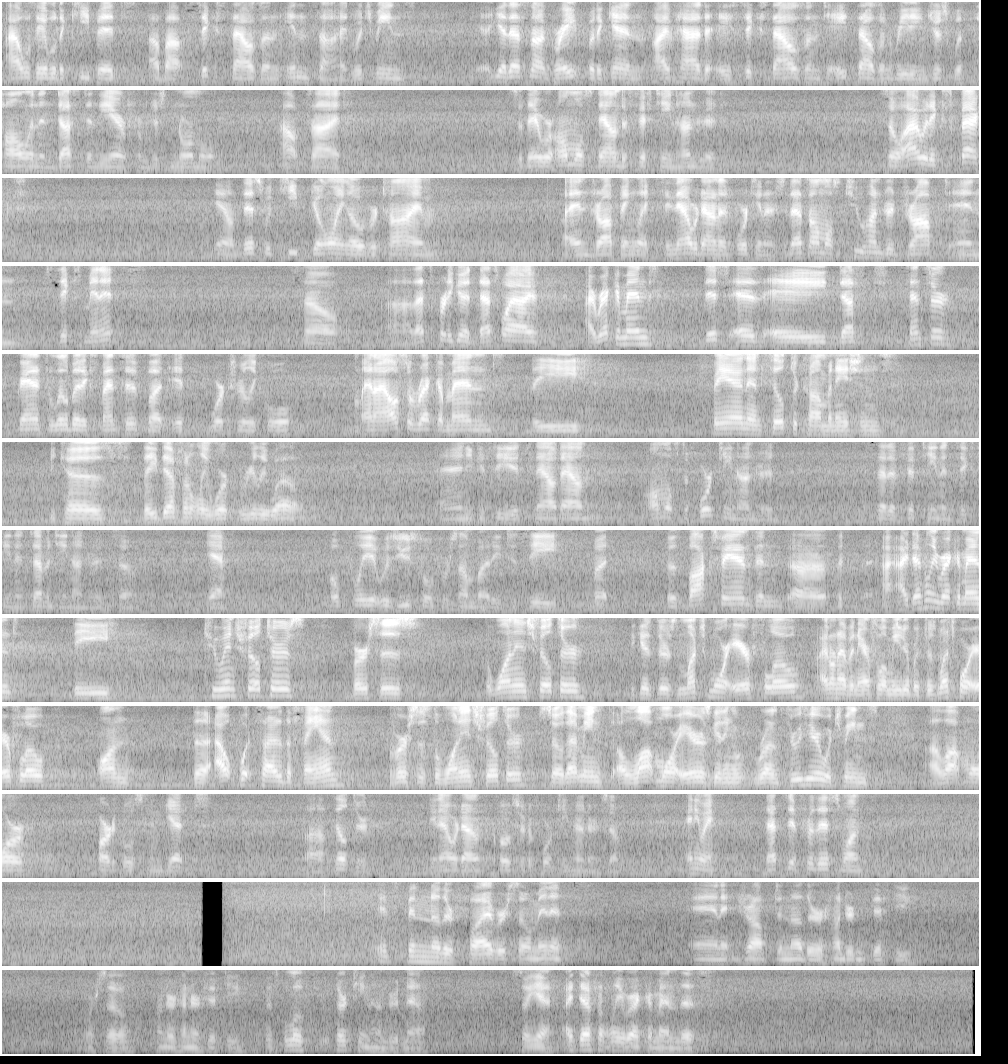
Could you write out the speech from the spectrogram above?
I was able to keep it about 6,000 inside, which means yeah, that's not great, but again, I've had a 6,000 to 8,000 reading just with pollen and dust in the air from just normal outside. So they were almost down to 1,500. So I would expect, you know, this would keep going over time and dropping, like, see, now we're down at 1,400. So that's almost 200 dropped in six minutes. So uh, that's pretty good. That's why I, I recommend this as a dust sensor. Granted, it's a little bit expensive, but it works really cool. And I also recommend the fan and filter combinations because they definitely work really well. And you can see it's now down almost to 1400 instead of 15 and 16 and 1700. So, yeah, hopefully it was useful for somebody to see. But those box fans and uh, the, I definitely recommend the two inch filters versus the one inch filter because there's much more airflow. I don't have an airflow meter, but there's much more airflow on the output side of the fan versus the one inch filter. So that means a lot more air is getting run through here, which means a lot more particles can get uh, filtered. See, now we're down closer to 1400. So anyway, that's it for this one. It's been another five or so minutes and it dropped another 150 or so 100 150 so it's below 1300 now so yeah i definitely recommend this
